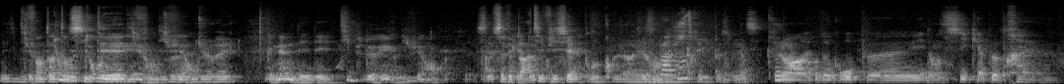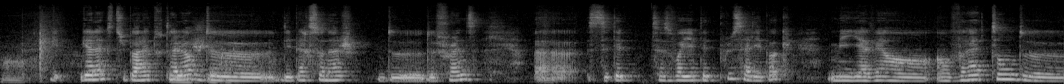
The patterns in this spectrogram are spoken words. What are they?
différentes intensités, différentes différents. durées. Et même des, des types de rires différents. quoi. Ça, ça fait pas artificiel pour le coup, le rire enregistré. C'est toujours un rire de groupe euh, identique à peu près. enfin, Ga- Galax, tu parlais tout à Oui, l'heure de, des personnages de, de Friends. Euh, c'était, ça se voyait peut-être plus à l'époque, mais il y avait un, un vrai temps de.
